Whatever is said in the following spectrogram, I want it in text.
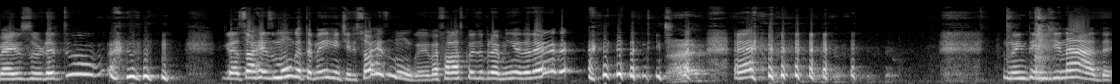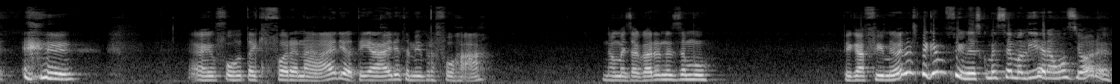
Velho surdo é tu. Só resmunga também, gente. Ele só resmunga. Ele vai falar as coisas pra mim. Não entendi nada. É? Não entendi nada. Aí o forro tá aqui fora na área, ó. Tem a área também pra forrar. Não, mas agora nós vamos pegar firme. Nós pegamos firme. Nós começamos ali, era 11 horas.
